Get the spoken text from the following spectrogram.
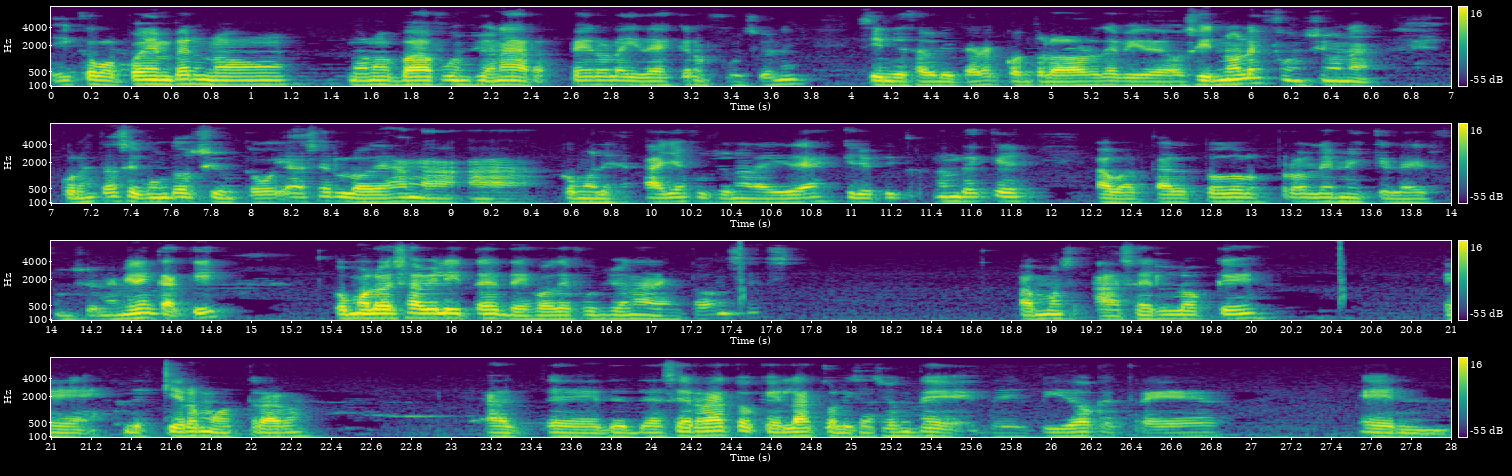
Y como pueden ver no, no nos va a funcionar pero la idea es que nos funcione sin deshabilitar el controlador de video. Si no les funciona con esta segunda opción que voy a hacer lo dejan a, como les haya funcionado. La idea es que yo estoy tratando de que abarcar todos los problemas y que les funcione. Miren que aquí como lo deshabilité dejó de funcionar. Entonces vamos a hacer lo que eh, les quiero mostrar eh, desde hace rato, que es la actualización de, del video que creé en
